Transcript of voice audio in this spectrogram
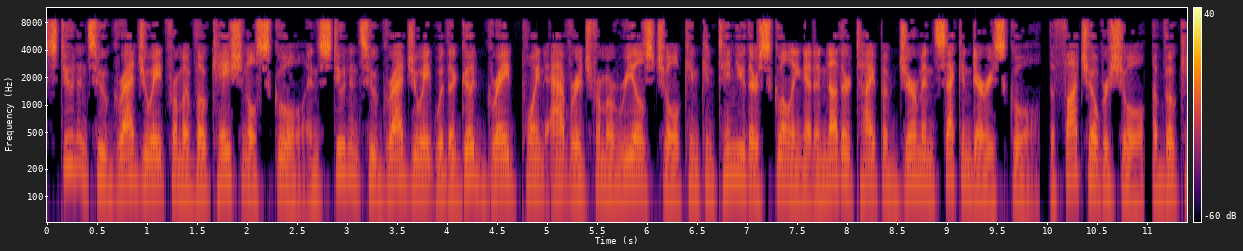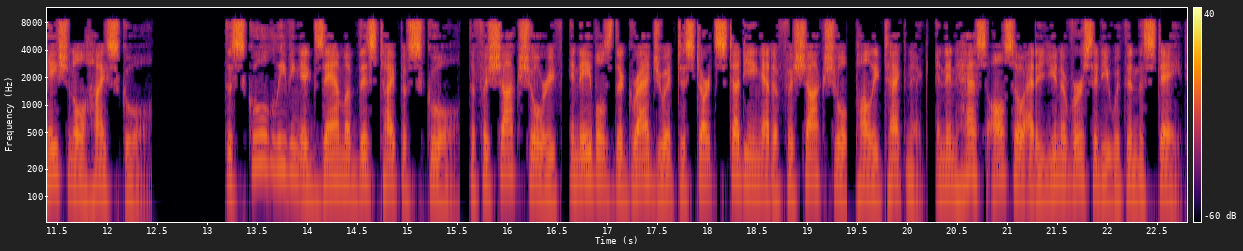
Students who graduate from a vocational school and students who graduate with a good grade point average from a Realschule can continue their schooling at another type of German secondary school, the Fachoberschule, a vocational high school. The school-leaving exam of this type of school, the Fachhochschulreife, enables the graduate to start studying at a Fachhochschule polytechnic, and in Hesse also at a university within the state.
